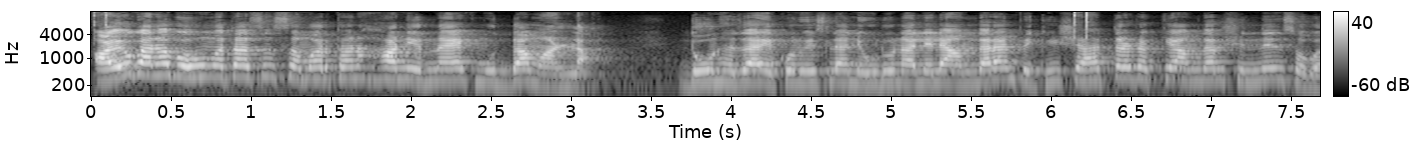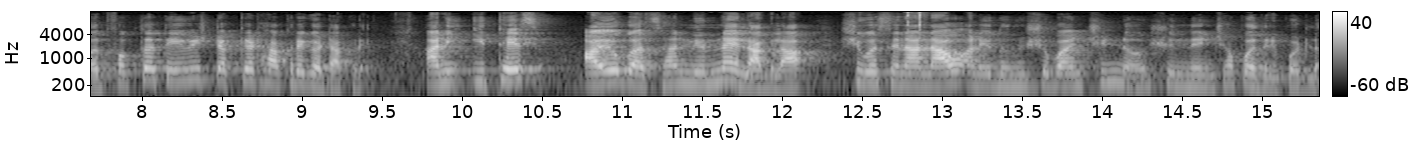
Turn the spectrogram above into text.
आयोगानं बहुमताचं समर्थन हा निर्णायक मुद्दा मांडला. दोन हजार एकोणवीसला निवडून आलेल्या आमदारांपैकी शहात्तर टक्के आमदार शिंदेसोबत फक्त तेवीस टक्के ठाकरे गटाकडे. आणि इथेच आयोगाचा निर्णय लागला. शिवसेना नाव आणि धनुष्यबाण चिन्ह शिंदेच्या पदरी पडलं.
